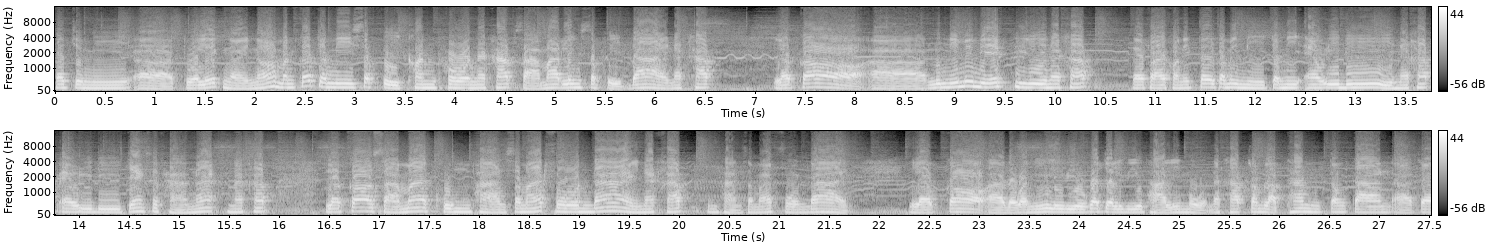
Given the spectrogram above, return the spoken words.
ก็จะมีตัวเล็กหน่อยเนาะมันก็จะมีสปีดคอนโทรลนะครับ สามารถเร่งสปีดได้นะครับ แล้วก็รุ่นนี้ไม่มี FPV นะครับ Wi-Fi connector ก็ไม่มีจะมี LED นะครับ LED แจ้งสถานะนะครับ แล้วก็สามารถคุมผ่านสมาร์ทโฟนได้นะครับ คุมผ่านสมาร์ทโฟนได้ แล้วก็อ่าแต่วันนี้รีวิวก็จะรีวิวผ่านรีโมทนะครับสำหรับท่านต้องการอาจจะ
